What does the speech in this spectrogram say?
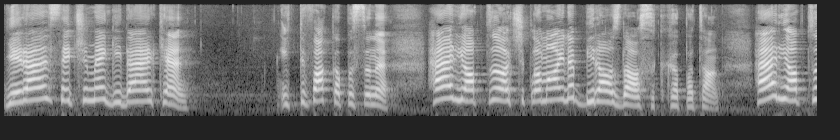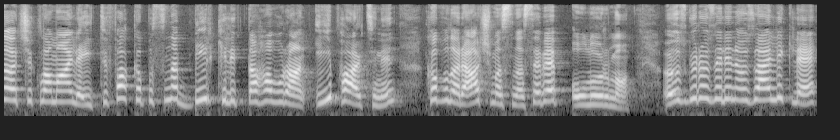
Yerel seçime giderken ittifak kapısını her yaptığı açıklamayla biraz daha sıkı kapatan, her yaptığı açıklamayla ittifak kapısına bir kilit daha vuran İyi Parti'nin kapıları açmasına sebep olur mu? Özgür Özel'in özellikle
